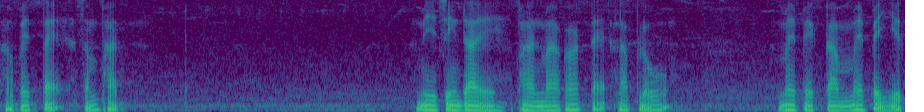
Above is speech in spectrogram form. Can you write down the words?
เข้าไปแตะสัมผัส มีสิ่งใดผ่านมาก็แตะรับรู้ ไม่ไปกรรมไม่ไปยึด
